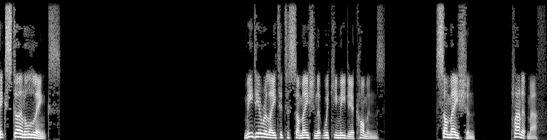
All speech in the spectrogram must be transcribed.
External links. Media related to summation at Wikimedia Commons. Summation. PlanetMath.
